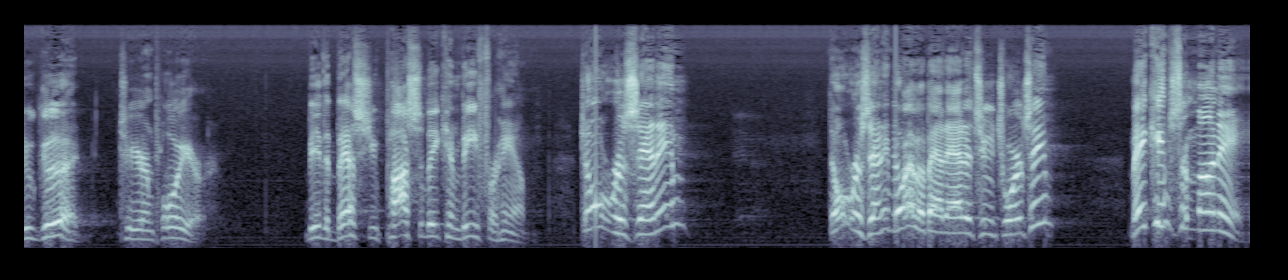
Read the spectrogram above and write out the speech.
do good to your employer. Be the best you possibly can be for him. Don't resent him. Don't resent him. Don't have a bad attitude towards him. Make him some money.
